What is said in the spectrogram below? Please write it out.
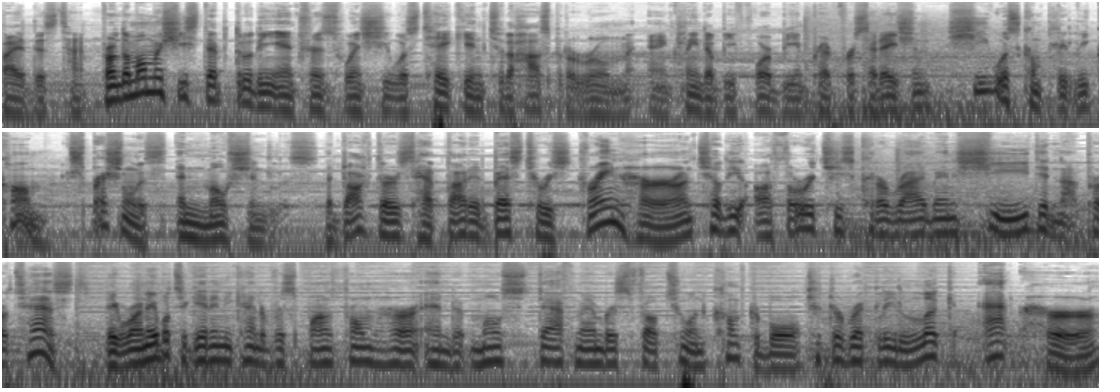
by this time. From the moment she stepped through the entrance when she was taken to the hospital room and cleaned up before being prepped for sedation, she was completely calm, expressionless, and motionless. The doctors had thought it best to restrain her until the authorities could arrive and she did not protest. They were unable to get any kind of response from her and most staff members felt too uncomfortable to directly look at her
